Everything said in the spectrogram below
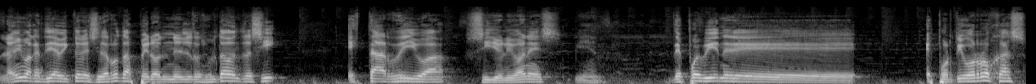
la misma cantidad de victorias y derrotas, pero en el resultado entre sí está arriba Sirio Libanés. Bien. Después viene Esportivo Rojas.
